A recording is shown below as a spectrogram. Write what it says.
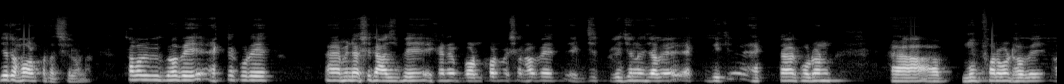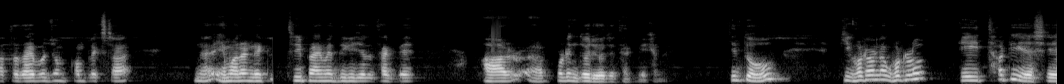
যেটা হওয়ার কথা ছিল না। স্বাভাবিকভাবে একটা করে অ্যামিনো অ্যাসিড আসবে, এখানে বন্ড ফর্মেশন হবে এক্সিট রিজনে যাবে, একদিকে একটা কোডন মুভ ফরওয়ার্ড হবে, অর্থাৎ রাইবোজোম কমপ্লেক্সটা এমআরএনএ থ্রি প্রাইমের দিকে যেতে থাকবে, আর প্রোটিন তৈরি হতে থাকবে এখানে। কিন্তু কি ঘটনা ঘটলো? এই থার্টি এসে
